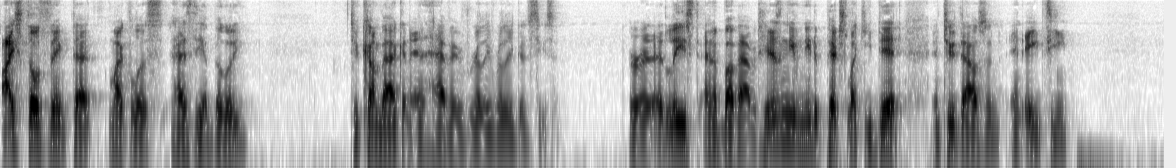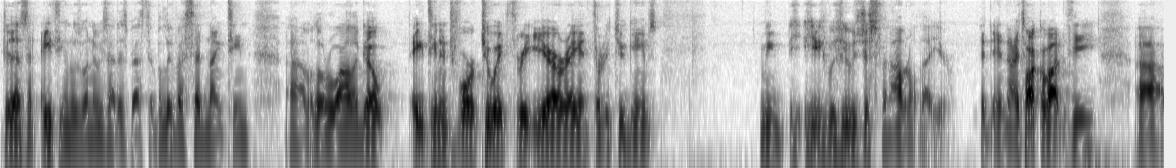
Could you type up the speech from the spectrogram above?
I still think that Mikolas has the ability to come back and, and have a really, really good season or at least an above average. He doesn't even need to pitch like he did in 2018. 2018 was when he was at his best. I believe I said 19 um, a little while ago. 18 and 4, 2.83 ERA in 32 games. I mean, he, he was just phenomenal that year. And, and I talk about the uh,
